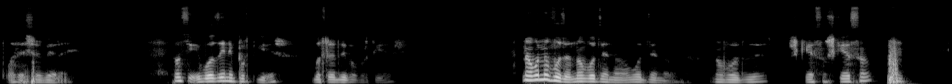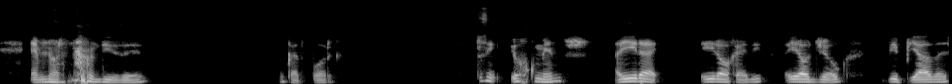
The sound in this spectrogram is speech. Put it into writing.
Para vocês saberem. Então assim, eu vou dizer em português. Vou traduzir para português. Não, não vou dizer, não vou dizer não, vou dizer não. Não vou dizer. Esqueçam, esqueçam. É melhor não dizer. Um bocado porco. Então assim, eu recomendo a ir, a, a ir ao Reddit, a ir ao Jokes, ver piadas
